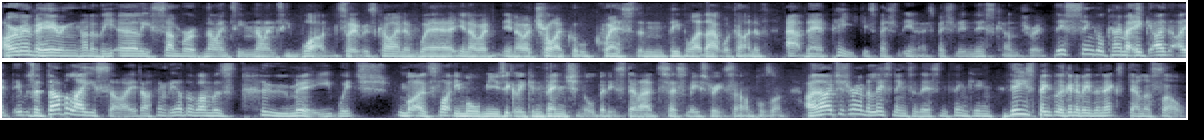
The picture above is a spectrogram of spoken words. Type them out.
I remember hearing kind of the early summer of 1991, so it was kind of where you know a you know a tribe called Quest and people like that were kind of at their peak, especially you know especially in this country. This single came out. It, I, I, it was a double A side. I think the other one was To Me, which was slightly more musically conventional, but it still had Sesame Street samples on. And I just remember listening to this and thinking these people are going to be the next De La Soul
